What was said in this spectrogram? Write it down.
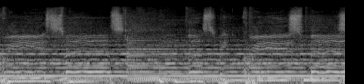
Christmas, it must be Christmas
